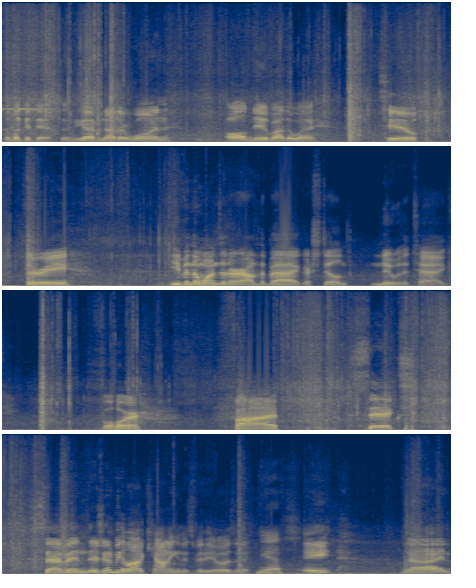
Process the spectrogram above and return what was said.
But look at this. So we have another one, all new by the way. Two, three, even the ones that are out of the bag are still new with a tag. Four, five, six, seven. There's gonna be a lot of counting in this video, isn't it? Yes. Eight, nine.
